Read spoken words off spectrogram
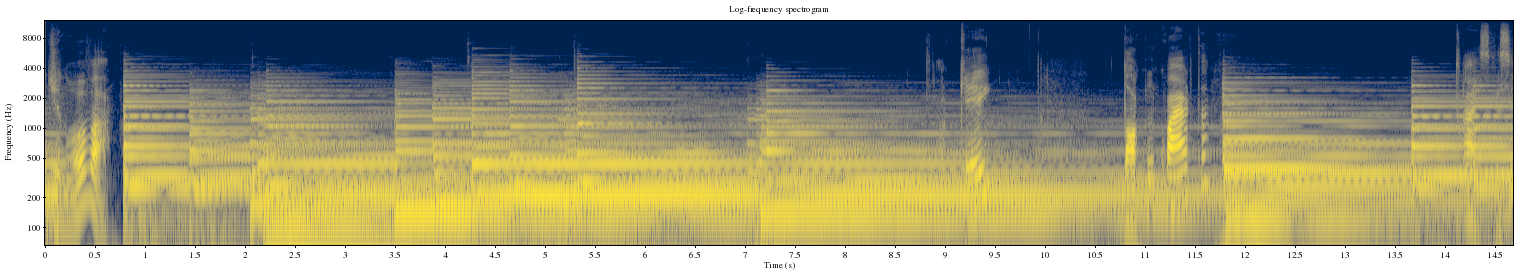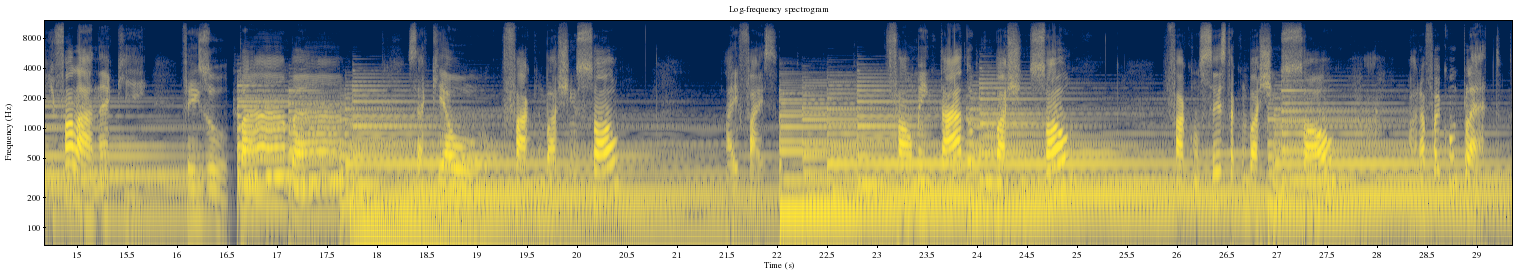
De novo, ó. Ok. Dó com quarta. Ah, esqueci de falar, né, que fez o pam. Isso aqui é o Fá com baixo em Sol. Aí faz. Fá aumentado com baixinho Sol, Fá com sexta com baixinho Sol, agora foi completo.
